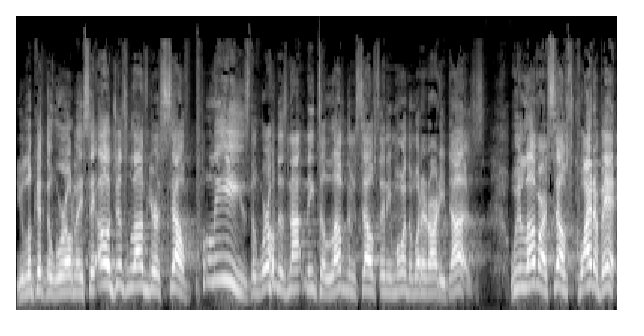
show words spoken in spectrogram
You look at the world and they say, oh, just love yourself. Please, the world does not need to love themselves any more than what it already does. We love ourselves quite a bit.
